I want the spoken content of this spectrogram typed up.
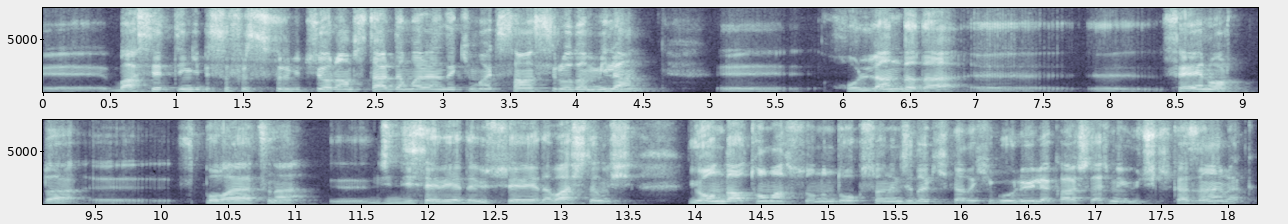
ee, bahsettiğin gibi 0-0 bitiyor Amsterdam Arena'daki maç. San Siro'da Milan, e, Hollanda'da e, e, Feyenoord'da e, futbol hayatına e, ciddi seviyede, üst seviyede başlamış. Yondal Tomasson'un 90. dakikadaki golüyle karşılaşmayı 3-2 kazanarak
